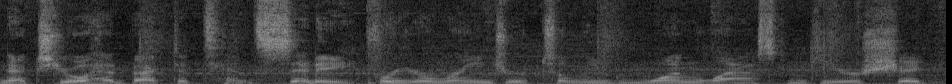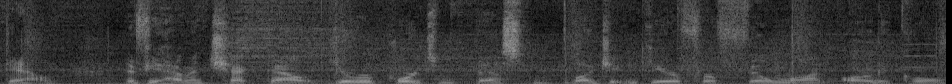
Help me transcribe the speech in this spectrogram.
Next, you will head back to Tent City for your ranger to lead one last gear shakedown. If you haven't checked out Gear Report's Best Budget Gear for Philmont article,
